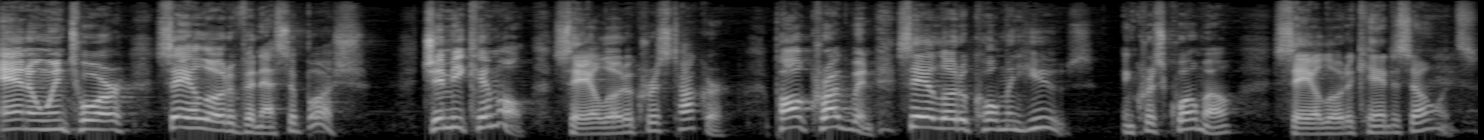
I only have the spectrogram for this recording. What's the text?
Anna Wintour, say hello to Vanessa Bush. Jimmy Kimmel, say hello to Chris Tucker. Paul Krugman, say hello to Coleman Hughes. And Chris Cuomo, say hello to Candace Owens.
